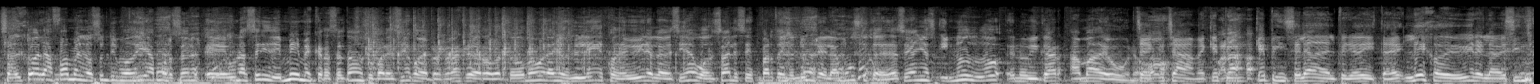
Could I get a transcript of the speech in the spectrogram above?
Saltó a la fama en los últimos días por ser eh, una serie de memes que resaltaban su parecido con el personaje de Roberto Gómez. Años lejos de vivir en la vecindad, González es parte de la industria de la música desde hace años y no dudó en ubicar a más de uno. Che, Oh, escuchame, qué, pará. pin- qué pincelada del periodista, ¿eh? Lejos de vivir en la vecindad.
